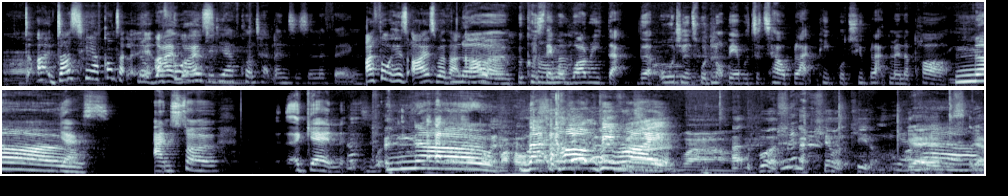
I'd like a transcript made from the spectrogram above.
Uh, does he have contact? No, why, why his- did he have contact lenses in the thing? I thought his eyes were that No, color. because they were worried that the audience would not be able to tell black people, two black men apart. No. Yes. And so, again, No. That can't be right. Wow. At the bush, he killed Keto. yeah, yeah, yeah, Amazing.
